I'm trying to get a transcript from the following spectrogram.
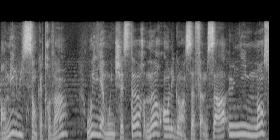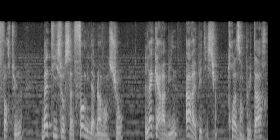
En 1880, William Winchester meurt en léguant à sa femme Sarah une immense fortune bâtie sur sa formidable invention, la carabine à répétition. Trois ans plus tard,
